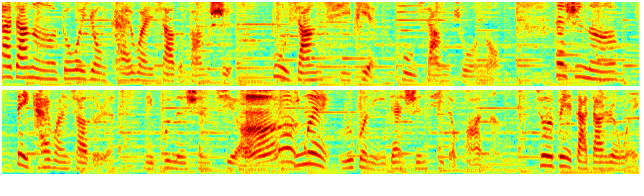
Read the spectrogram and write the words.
大家呢都会用开玩笑的方式互相欺骗、互相捉弄。但是呢，被开玩笑的人，你不能生气哦，因为如果你一旦生气的话呢，就会被大家认为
